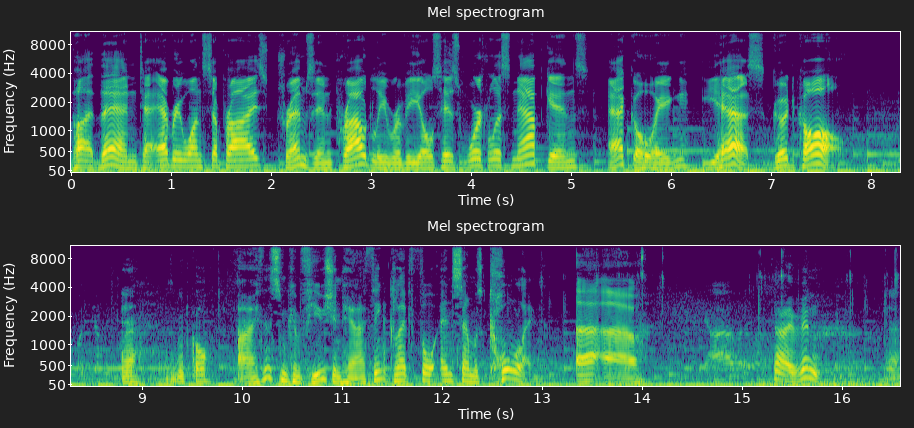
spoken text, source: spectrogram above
But then, to everyone's surprise, Tremzin proudly reveals his worthless napkins, echoing, yes, good call. Yeah, good call. Uh, I think there's some confusion here. I think Gleb thought Ensan was calling. Uh-oh. Yeah, I win. Yeah.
